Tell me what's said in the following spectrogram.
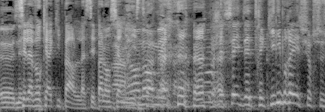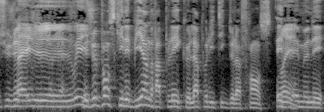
Euh, c'est l'avocat qui parle, là, c'est pas l'ancien ah, ministre. Non, non, mais j'essaye d'être équilibré sur ce sujet. Bah, oui. Mais je pense qu'il est bien de rappeler que la politique de la France est, menée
